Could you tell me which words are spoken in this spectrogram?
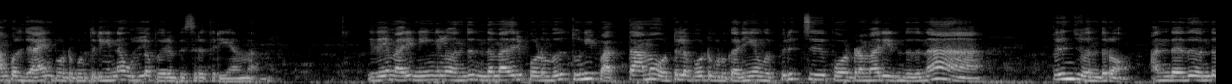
ஆம்கோல் ஜாயின் போட்டு கொடுத்துட்டிங்கன்னா உள்ளே போயிடும் பிசுறு தெரியாமல் இதே மாதிரி நீங்களும் வந்து இந்த மாதிரி போடும்போது துணி பத்தாமல் ஒட்டில் போட்டு கொடுக்காதீங்க. உங்கள் பிரித்து போடுற மாதிரி இருந்ததுன்னா பிரிஞ்சு வந்துடும் அந்த இது வந்து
